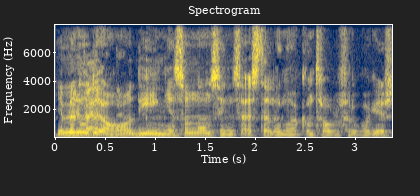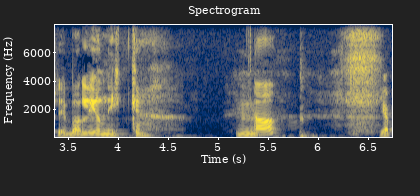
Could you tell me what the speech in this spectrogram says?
Ja men det är det, ja, det är ingen som någonsin så här ställer några kontrollfrågor så det är bara le och nicka. Mm. Ja, Japp.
